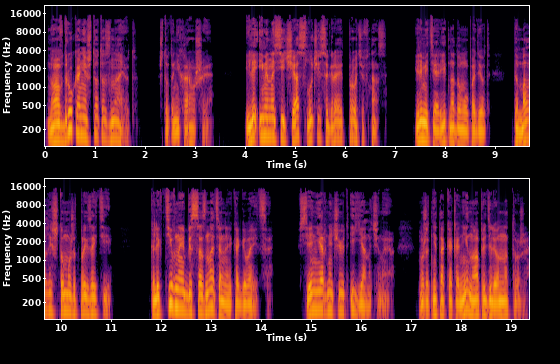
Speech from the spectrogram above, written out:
Ну а вдруг они что-то знают, что-то нехорошее? Или именно сейчас случай сыграет против нас? Или метеорит на дом упадет? Да мало ли что может произойти. Коллективное бессознательное, как говорится. Все нервничают, и я начинаю. Может, не так, как они, но определенно тоже.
